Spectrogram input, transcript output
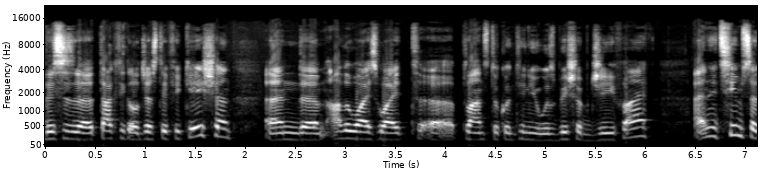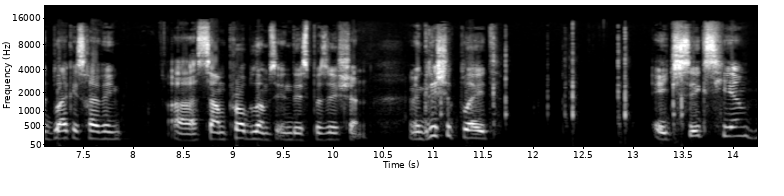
this is a tactical justification, and um, otherwise white uh, plans to continue with bishop g5, and it seems that black is having uh, some problems in this position. I mean, Grischuk played h6 here,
